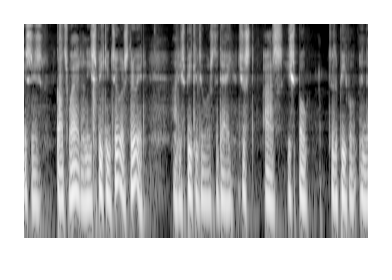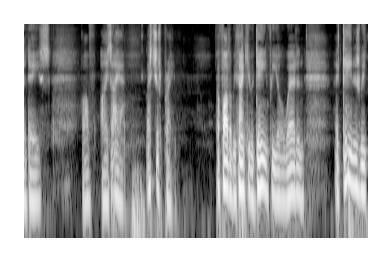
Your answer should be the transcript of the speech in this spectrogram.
This is God's word, and He's speaking to us through it, and He's speaking to us today, just as He spoke to the people in the days of Isaiah. Let's just pray. Our Father, we thank you again for your word, and again as we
